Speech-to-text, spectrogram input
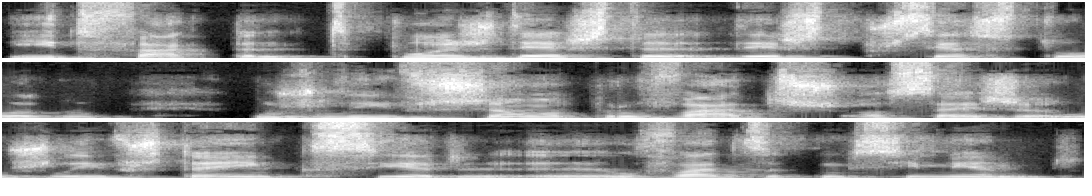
e de facto, portanto, depois desta, deste processo todo, os livros são aprovados, ou seja, os livros têm que ser uh, levados a conhecimento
